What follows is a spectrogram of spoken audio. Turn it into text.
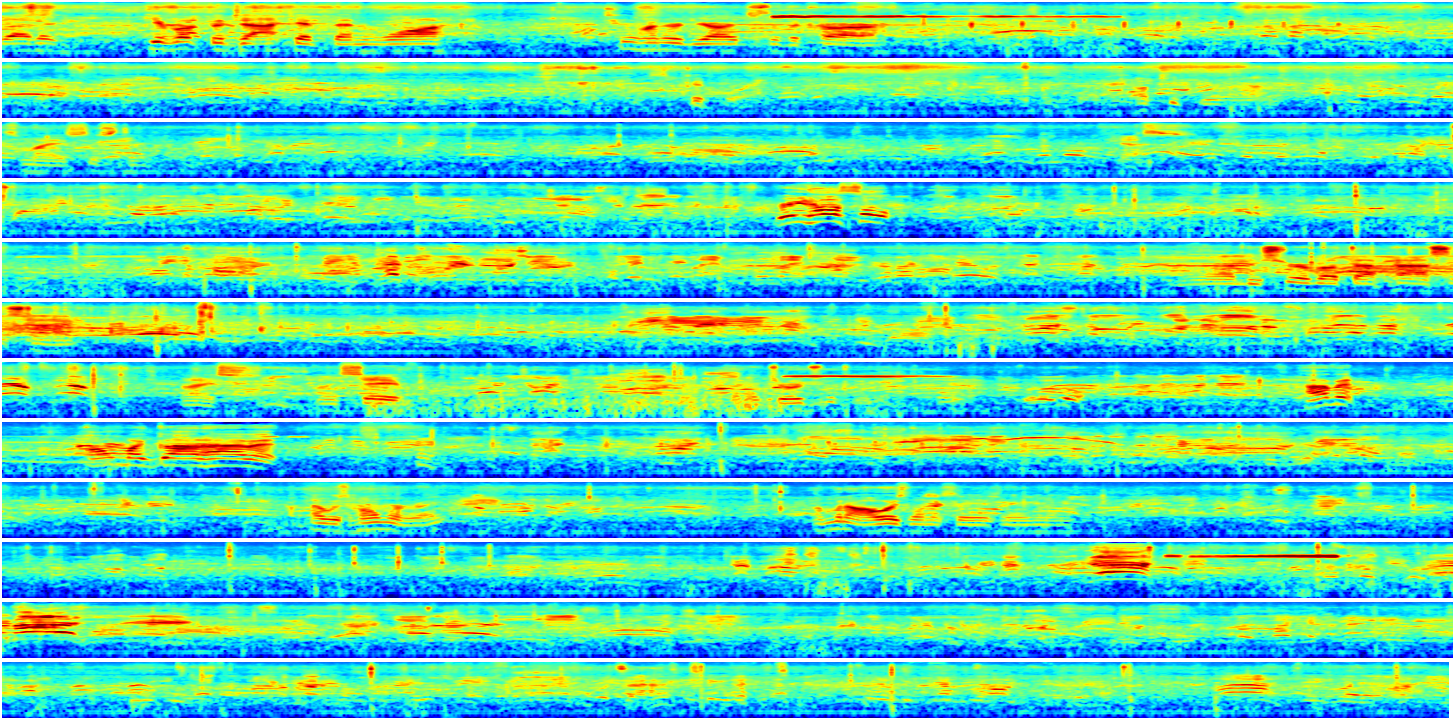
Rather give up the jacket than walk 200 yards to the car. He's a good boy. I'll keep you around. He's my assistant. Yes. Great hustle! Yeah, be sure about that pass this time. Nice. Nice save. Hey, George, look. Where'd go? Have it. Oh my god, have it. That was Homer, right? I'm gonna always want to say his name. now.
